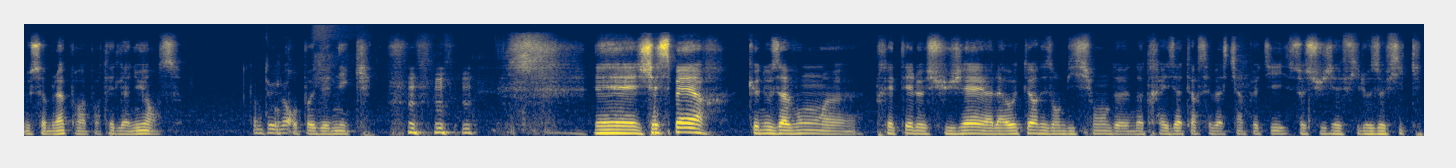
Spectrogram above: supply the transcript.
nous sommes là pour apporter de la nuance. Comme toujours. Au propos de Nick. et j'espère que nous avons euh, traité le sujet à la hauteur des ambitions de notre réalisateur Sébastien Petit, ce sujet philosophique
